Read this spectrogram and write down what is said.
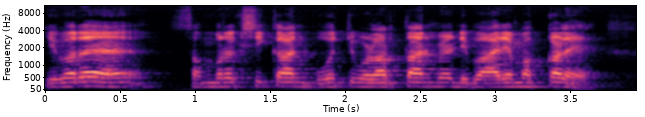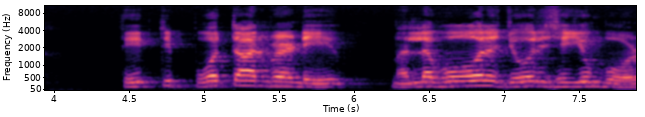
ഇവരെ സംരക്ഷിക്കാൻ പോറ്റി വളർത്താൻ വേണ്ടി ഭാര്യമക്കളെ തീറ്റിപ്പോറ്റാൻ വേണ്ടി നല്ലപോലെ ജോലി ചെയ്യുമ്പോൾ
